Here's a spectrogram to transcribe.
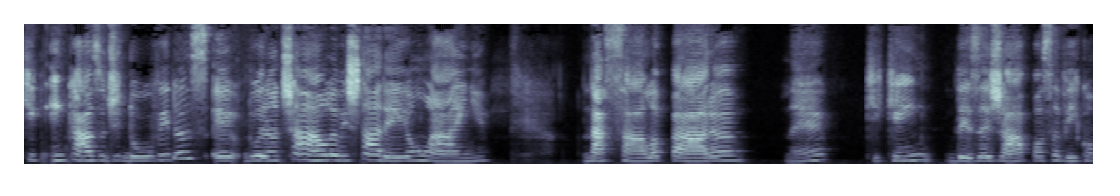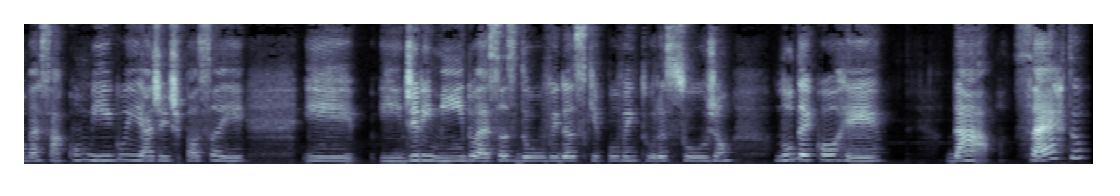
que em caso de dúvidas, eu, durante a aula eu estarei online na sala para, né, que quem desejar possa vir conversar comigo e a gente possa ir e, e dirimindo essas dúvidas que porventura surjam no decorrer da aula, certo?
